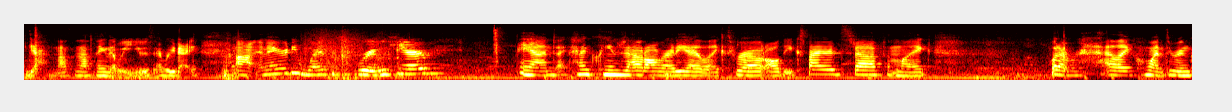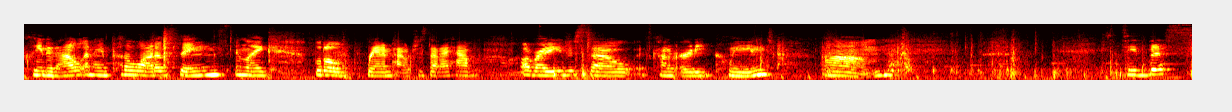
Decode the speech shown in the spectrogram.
yeah, that's nothing that we use every day. Uh, and I already went through here and I kind of cleaned it out already. I like threw out all the expired stuff and like whatever. I like went through and cleaned it out and I put a lot of things in like little random pouches that I have already just so it's kind of already cleaned. Um, see this,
